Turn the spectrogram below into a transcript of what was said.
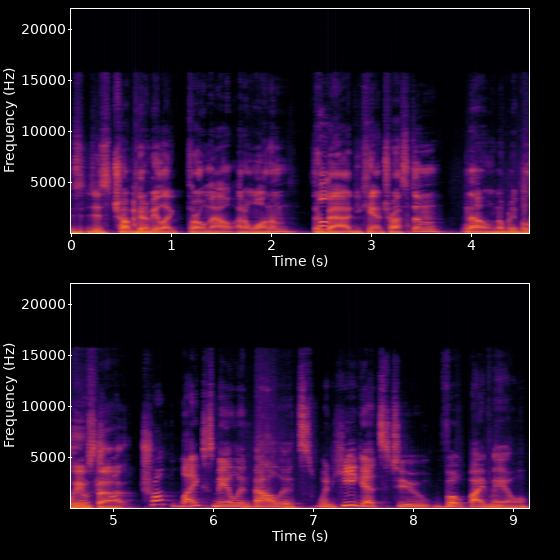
Is, is, Trump gonna be like, throw them out? I don't want them. They're well, bad. You can't trust them. No, nobody believes Trump, that. Trump likes mail-in ballots when he gets to vote by mail.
